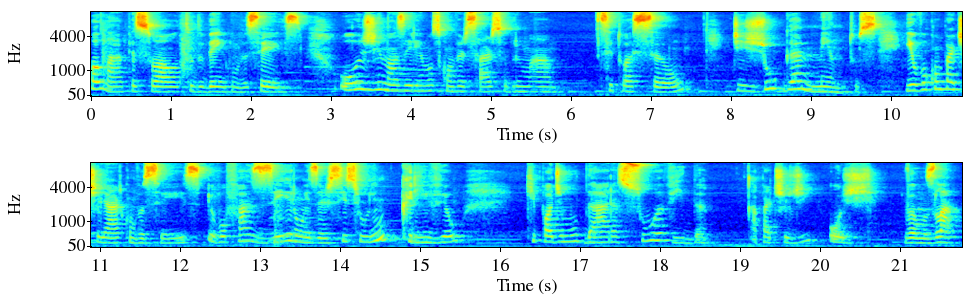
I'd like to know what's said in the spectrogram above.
Olá pessoal, tudo bem com vocês? Hoje nós iremos conversar sobre uma situação de julgamentos e eu vou compartilhar com vocês, eu vou fazer um exercício incrível que pode mudar a sua vida a partir de hoje. Vamos lá?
